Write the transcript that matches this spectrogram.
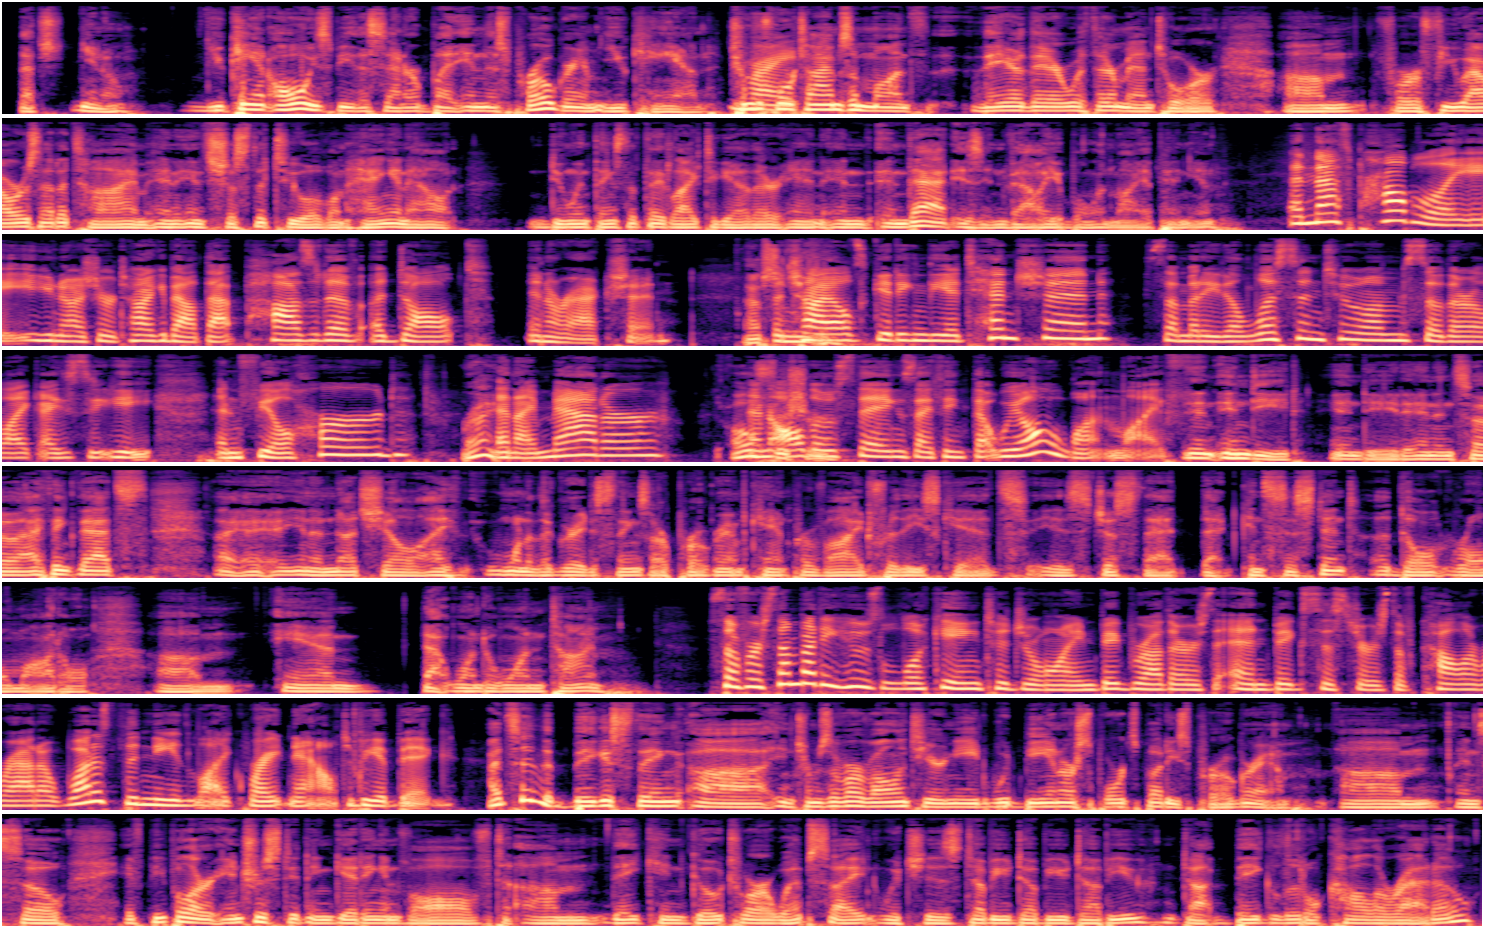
that's you know you can't always be the center but in this program you can two right. or four times a month they are there with their mentor um, for a few hours at a time and it's just the two of them hanging out doing things that they like together and, and, and that is invaluable in my opinion and that's probably you know as you're talking about that positive adult interaction Absolutely. The child's getting the attention, somebody to listen to them, so they're like, I see and feel heard, right? And I matter. Oh, and all sure. those things I think that we all want in life. In, indeed, indeed, and, and so I think that's uh, in a nutshell. I one of the greatest things our program can provide for these kids is just that that consistent adult role model um, and that one to one time. So, for somebody who's looking to join Big Brothers and Big Sisters of Colorado, what is the need like right now to be a big? I'd say the biggest thing uh, in terms of our volunteer need would be in our Sports Buddies program. Um, and so, if people are interested in getting involved, um, they can go to our website, which is www.biglittlecolorado.com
